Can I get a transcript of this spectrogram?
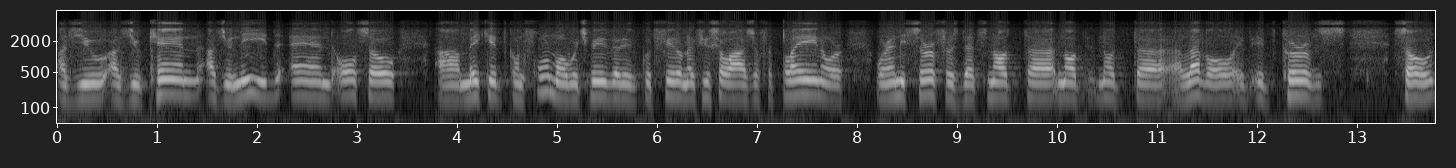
as you as you can, as you need, and also uh, make it conformal, which means that it could fit on a fuselage of a plane or or any surface that's not uh, not not uh, level. It, it curves so,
